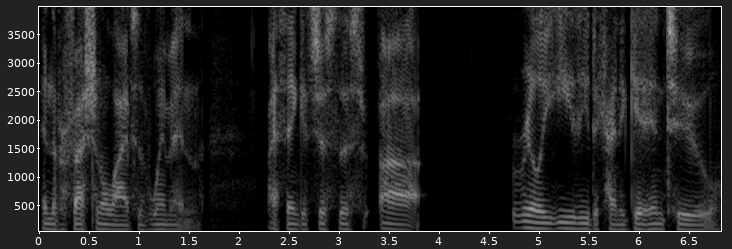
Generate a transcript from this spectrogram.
in the professional lives of women. I think it's just this uh, really easy to kind of get into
